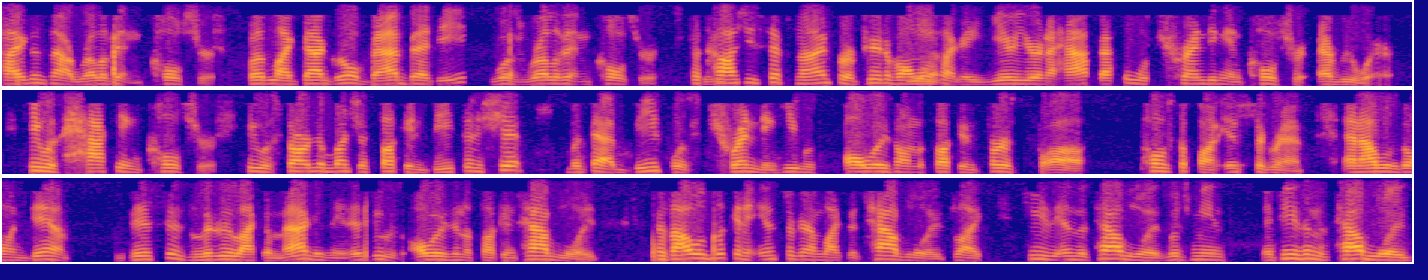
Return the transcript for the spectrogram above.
Tyga's not relevant in culture, but like that girl Bad Betty was relevant in culture. Tekashi Six Nine for a period of almost Yeah. like a year, year and a half, that fool was trending in culture everywhere. He was hacking culture. He was starting a bunch of fucking beef and shit, but that beef was trending. He was always on the fucking first uh, post up on Instagram, and I was going, damn, this is literally like a magazine. This dude is always in the fucking tabloids. Because I was looking at Instagram like the tabloids, like he's in the tabloids, which means if he's in the tabloids,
